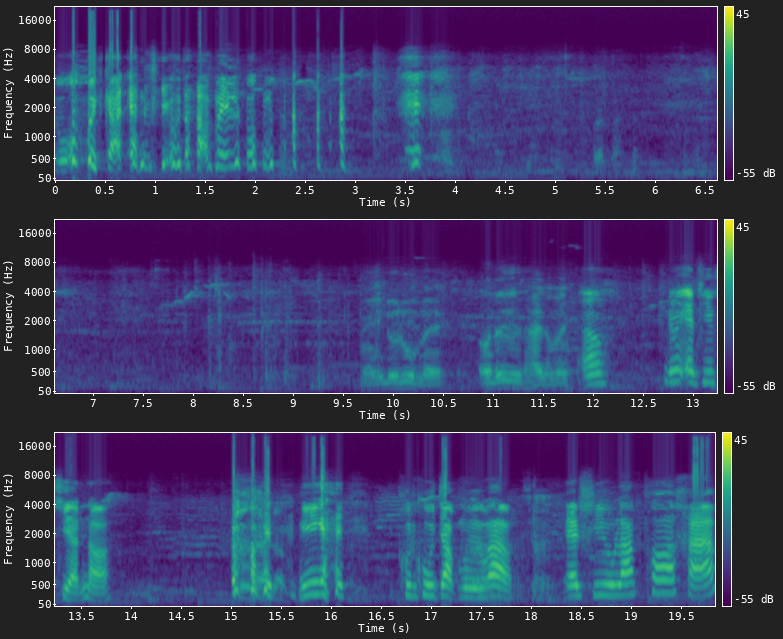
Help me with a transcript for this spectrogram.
โอ้ยการแอนฟิลทำให้ลุง ไปไปไป นดูรูปเลย เอาดูถ่ายทำไม เอาดูแอนฟิลเขียนเหรอ ไม่ใช่หรอก นี่ไง คุณครูจับมือเปล่าใช่แอนฟิลรักพ่อครับ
